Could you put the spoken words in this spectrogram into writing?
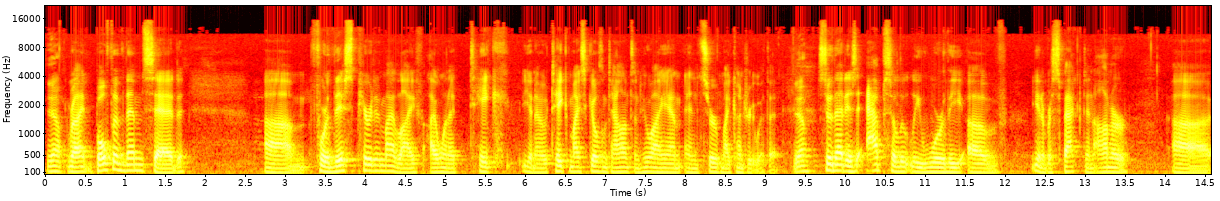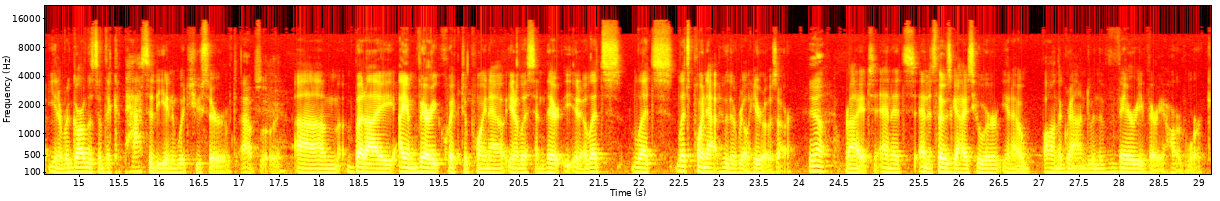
yeah right? Both of them said. Um, for this period in my life, I want to take, you know, take my skills and talents and who I am and serve my country with it. yeah So that is absolutely worthy of you know respect and honor, uh, you know, regardless of the capacity in which you served. absolutely Um, but I, I am very quick to point out, you know, listen, there, you know, let's let's let's point out who the real heroes are, yeah right? And it's and it's those guys who are you know on the ground doing the very very hard work.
